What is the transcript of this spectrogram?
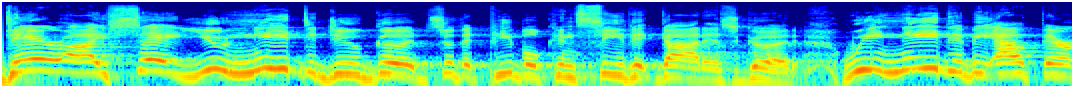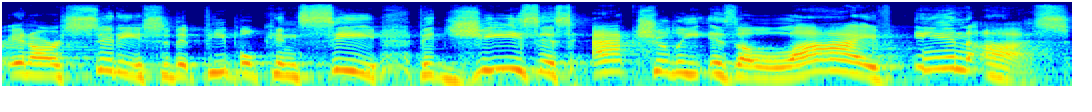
Dare I say, you need to do good so that people can see that God is good. We need to be out there in our city so that people can see that Jesus actually is alive in us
